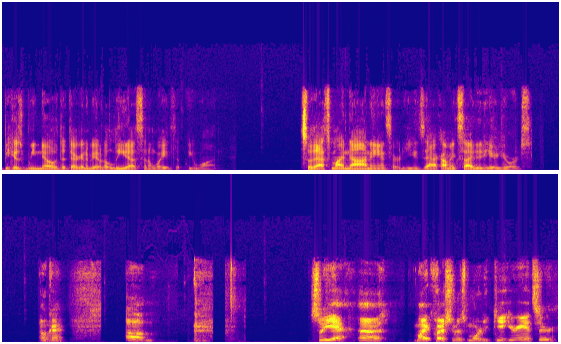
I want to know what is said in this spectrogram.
because we know that they're going to be able to lead us in a way that we want. So that's my non-answer to you, Zach. I'm excited to hear yours. Okay. Um. So yeah, uh, my question was more to get your answer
